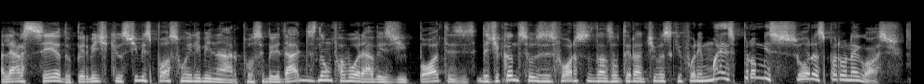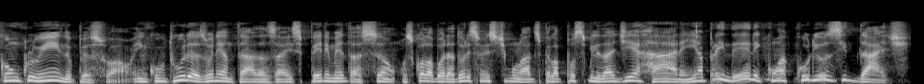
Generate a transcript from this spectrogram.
Olhar cedo permite que os times possam eliminar possibilidades não favoráveis de hipóteses, dedicando seus esforços nas alternativas que forem mais promissoras para o negócio. Concluindo, pessoal, em culturas orientadas à experimentação, os colaboradores são estimulados pela possibilidade de errarem e aprenderem com a curiosidade.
